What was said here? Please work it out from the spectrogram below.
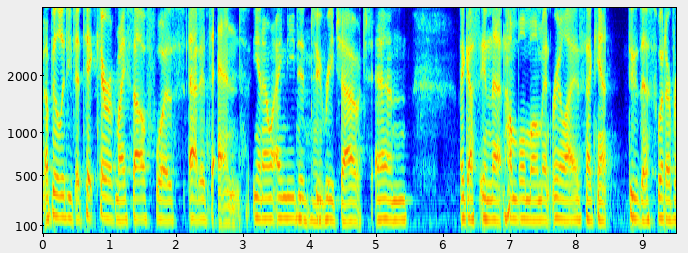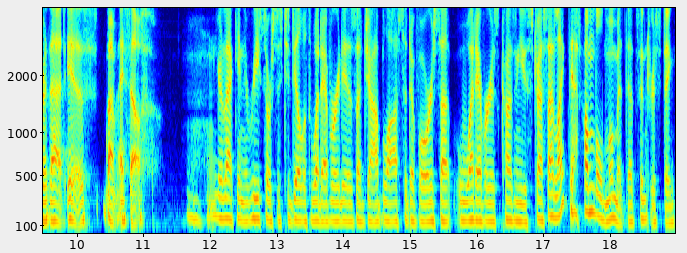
ability to take care of myself was at its end. You know, I needed mm-hmm. to reach out and I guess in that humble moment realize I can't do this, whatever that is, by myself. Mm-hmm. You're lacking the resources to deal with whatever it is a job loss, a divorce, a whatever is causing you stress. I like that humble moment. That's interesting.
